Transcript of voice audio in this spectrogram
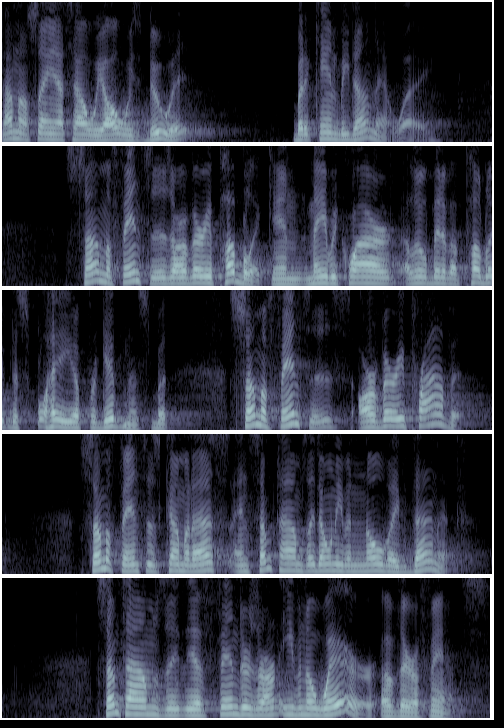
Now, I'm not saying that's how we always do it but it can be done that way. Some offenses are very public and may require a little bit of a public display of forgiveness, but some offenses are very private. Some offenses come at us, and sometimes they don't even know they've done it. Sometimes the, the offenders aren't even aware of their offense.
